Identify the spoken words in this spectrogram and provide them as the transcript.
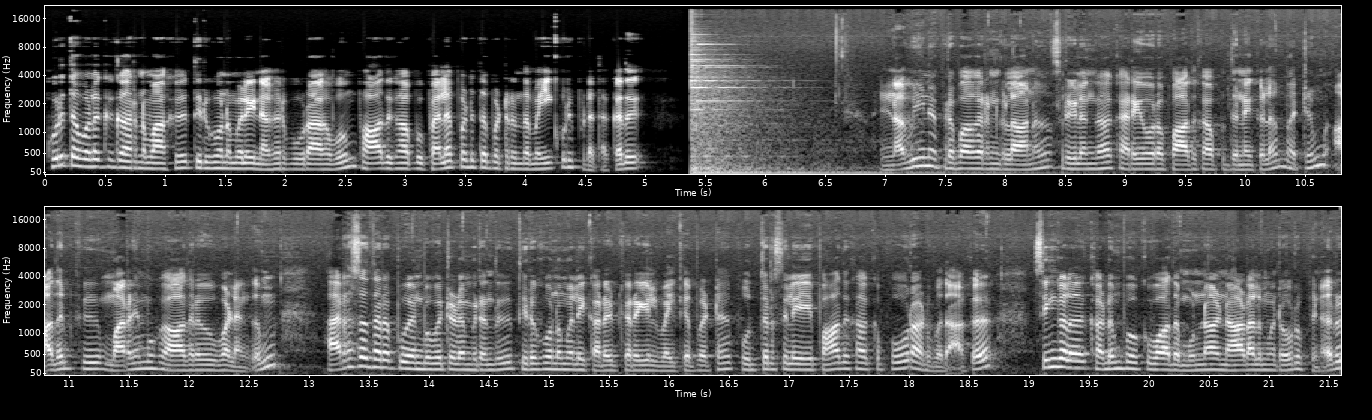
குறித்த வழக்கு காரணமாக திருகோணமலை நகர்பூராகவும் பாதுகாப்பு பலப்படுத்தப்பட்டிருந்தமை குறிப்பிடத்தக்கது. நவீன பிரபாகரன்களான ஸ்ரீலங்கா கரையோர பாதுகாப்பு திணைக்களம் மற்றும் அதற்கு மறைமுக ஆதரவு வழங்கும் அரச தரப்பு என்பவற்றிடமிருந்து திருகோணமலை கடற்கரையில் வைக்கப்பட்ட புத்தர் சிலையை பாதுகாக்க போராடுவதாக சிங்கள கடும்போக்குவாத முன்னாள் நாடாளுமன்ற உறுப்பினர்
